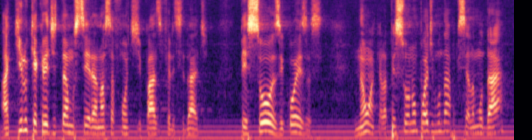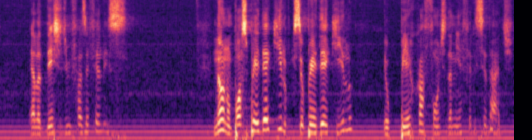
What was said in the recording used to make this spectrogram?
aquilo que acreditamos ser a nossa fonte de paz e felicidade? Pessoas e coisas? Não, aquela pessoa não pode mudar, porque se ela mudar, ela deixa de me fazer feliz. Não, não posso perder aquilo, porque se eu perder aquilo, eu perco a fonte da minha felicidade.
